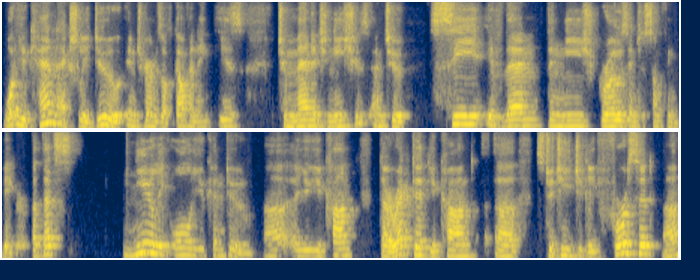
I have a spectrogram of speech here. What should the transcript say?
what you can actually do in terms of governing is to manage niches and to see if then the niche grows into something bigger. But that's nearly all you can do. Uh, you, you can't direct it, you can't uh, strategically force it, uh,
